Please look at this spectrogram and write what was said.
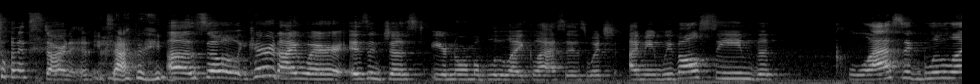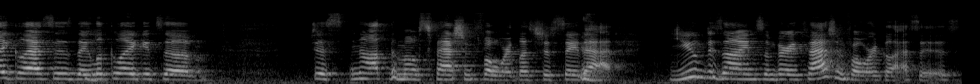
That's when it started. exactly. Uh, so, Carrot Eyewear isn't just your normal blue light glasses, which, I mean, we've all seen the classic blue light glasses. They look like it's um, just not the most fashion forward, let's just say that. You've designed some very fashion forward glasses.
